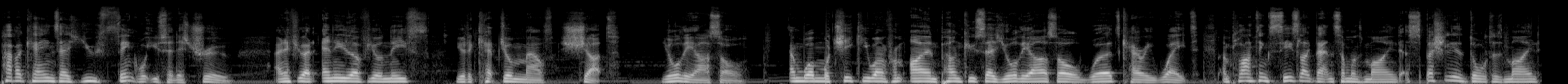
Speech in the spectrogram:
Papa Kane says you think what you said is true, and if you had any love for your niece, you'd have kept your mouth shut. You're the asshole. And one more cheeky one from Iron Punk who says, You're the asshole, words carry weight. And planting seeds like that in someone's mind, especially the daughter's mind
